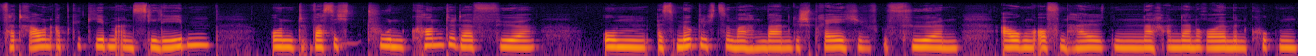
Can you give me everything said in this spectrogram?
Vertrauen abgegeben ans Leben und was ich tun konnte dafür, um es möglich zu machen, waren Gespräche führen, Augen offen halten, nach anderen Räumen gucken,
